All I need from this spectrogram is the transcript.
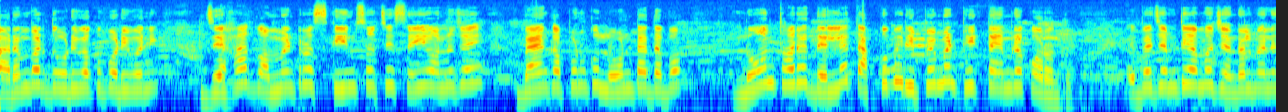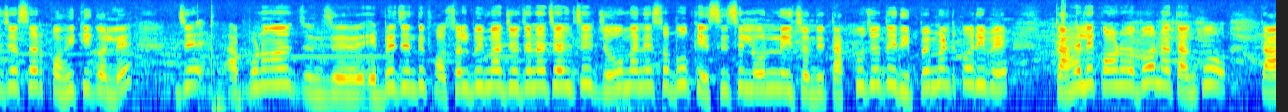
ବାରମ୍ବାର ଦୌଡ଼ିବାକୁ ପଡ଼ିବନି ଯାହା ଗଭର୍ଣ୍ଣମେଣ୍ଟର ସ୍କିମ୍ସ ଅଛି ସେଇ ଅନୁଯାୟୀ ବ୍ୟାଙ୍କ ଆପଣଙ୍କୁ ଲୋନ୍ଟା ଦେବ ଲୋନ୍ ଥରେ ଦେଲେ ତାକୁ ବି ରିପେମେଣ୍ଟ ଠିକ୍ ଟାଇମ୍ରେ କରନ୍ତୁ एमती आम जनरल मैनेजर सर कहीकि गले आपत फसल बीमा योजना चलते जो मैंने सब के सी लोन नहीं रिपेमेंट करेंगे तेल कौन हम ना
